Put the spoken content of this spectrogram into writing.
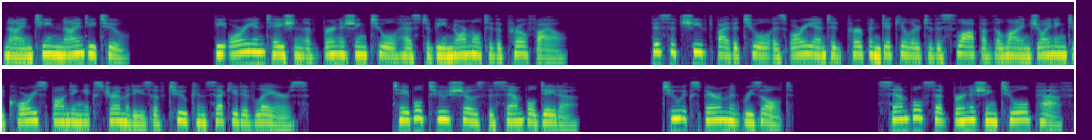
1992. The orientation of burnishing tool has to be normal to the profile. This achieved by the tool is oriented perpendicular to the slop of the line joining to corresponding extremities of two consecutive layers. Table 2 shows the sample data. 2 Experiment result. Sample set burnishing tool path.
